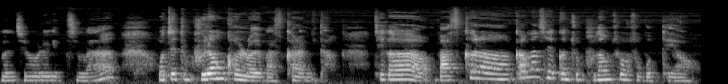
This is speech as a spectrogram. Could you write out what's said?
뭔지 모르겠지만. 어쨌든 브라운 컬러의 마스카라입니다. 제가 마스카라 까만색은 좀 부담스러워서 못해요.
